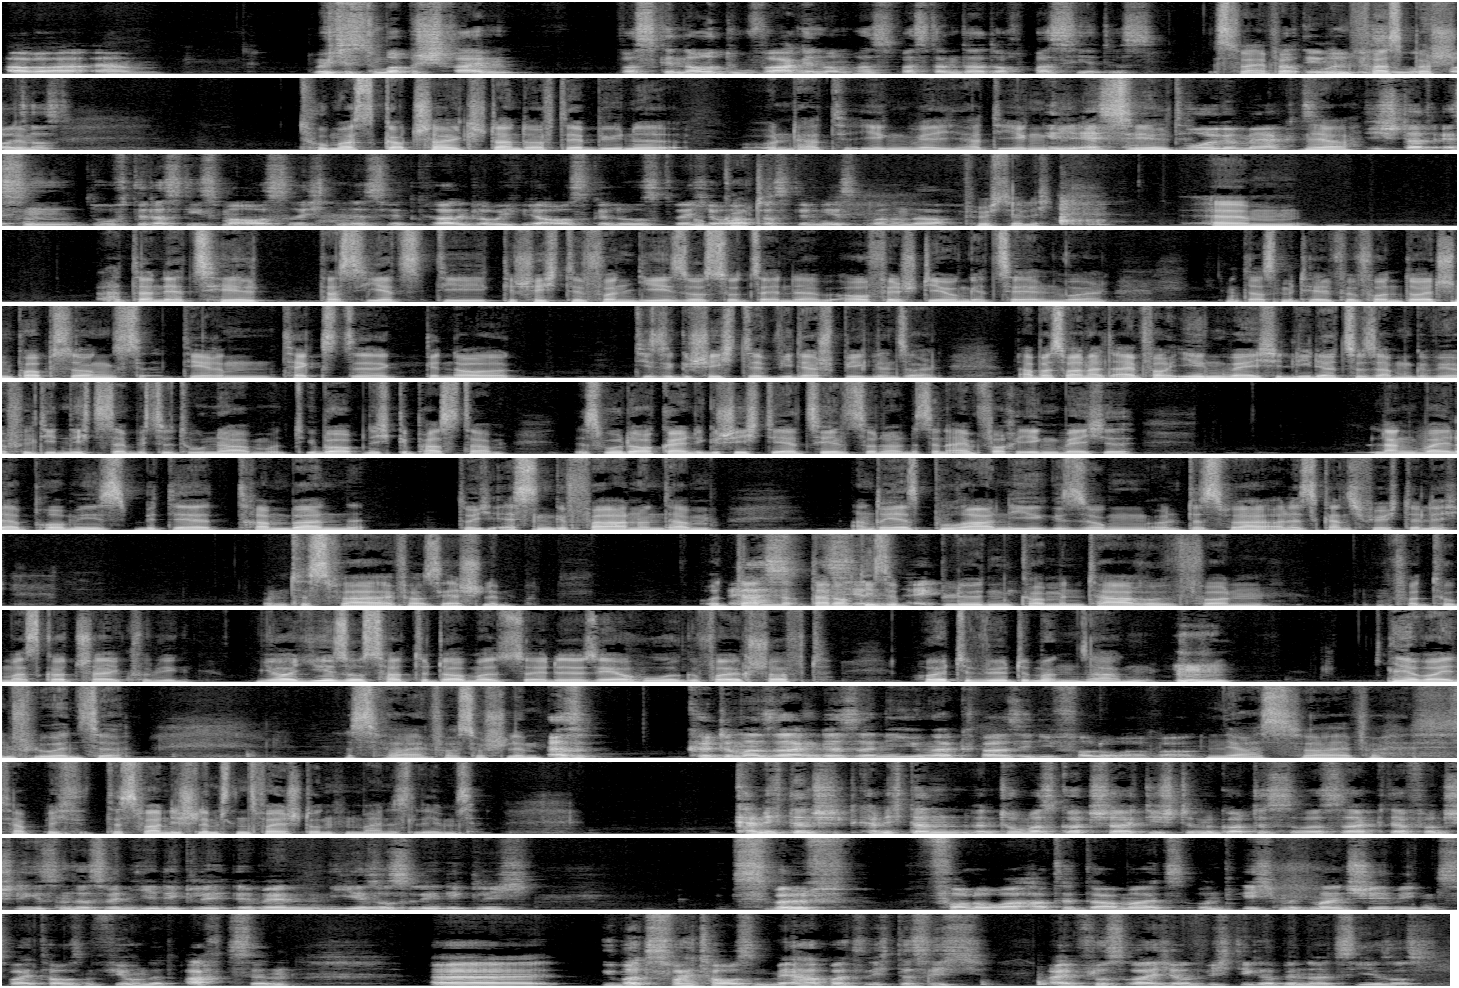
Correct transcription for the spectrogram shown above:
Aber ähm, möchtest du mal beschreiben, was genau du wahrgenommen hast, was dann da doch passiert ist? Es war einfach unfassbar so schlimm. Hast? Thomas Gottschalk stand auf der Bühne und hat irgendwie, hat irgendwie In erzählt. Essen, wohlgemerkt. Ja. Die Stadt Essen durfte das diesmal ausrichten. Es wird gerade, glaube ich, wieder ausgelost, welcher oh Ort das demnächst machen darf. Fürchterlich. Ähm, hat dann erzählt, dass sie jetzt die Geschichte von Jesus und seiner Auferstehung erzählen wollen. Und das mit Hilfe von deutschen Popsongs, deren Texte genau diese Geschichte widerspiegeln sollen. Aber es waren halt einfach irgendwelche Lieder zusammengewürfelt, die nichts damit zu tun haben und überhaupt nicht gepasst haben. Es wurde auch keine Geschichte erzählt, sondern es sind einfach irgendwelche Langweiler-Promis mit der Trambahn durch Essen gefahren und haben Andreas Burani gesungen und das war alles ganz fürchterlich. Und das war einfach sehr schlimm. Und dann, dann auch diese blöden Kommentare von, von Thomas Gottschalk von wegen, ja, Jesus hatte damals eine sehr hohe Gefolgschaft. Heute würde man sagen, er war Influencer. Das war einfach so schlimm. Also könnte man sagen, dass seine Jünger quasi die Follower waren. Ja, es war einfach, ich habe mich, das waren die schlimmsten zwei Stunden meines Lebens. Kann ich dann, kann ich dann, wenn Thomas Gottschalk die Stimme Gottes sowas sagt, davon schließen, dass wenn, lediglich, wenn Jesus lediglich zwölf Follower hatte damals und ich mit meinen schäbigen 2418 äh, über 2000 mehr habe als ich, dass ich einflussreicher und wichtiger bin als Jesus?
